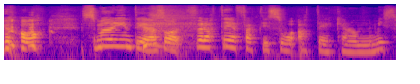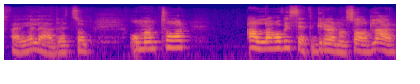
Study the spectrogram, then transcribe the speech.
ja, smörj inte era sadlar, för att det är faktiskt så att det kan missfärga lädret. Så om man tar, alla har vi sett gröna sadlar.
